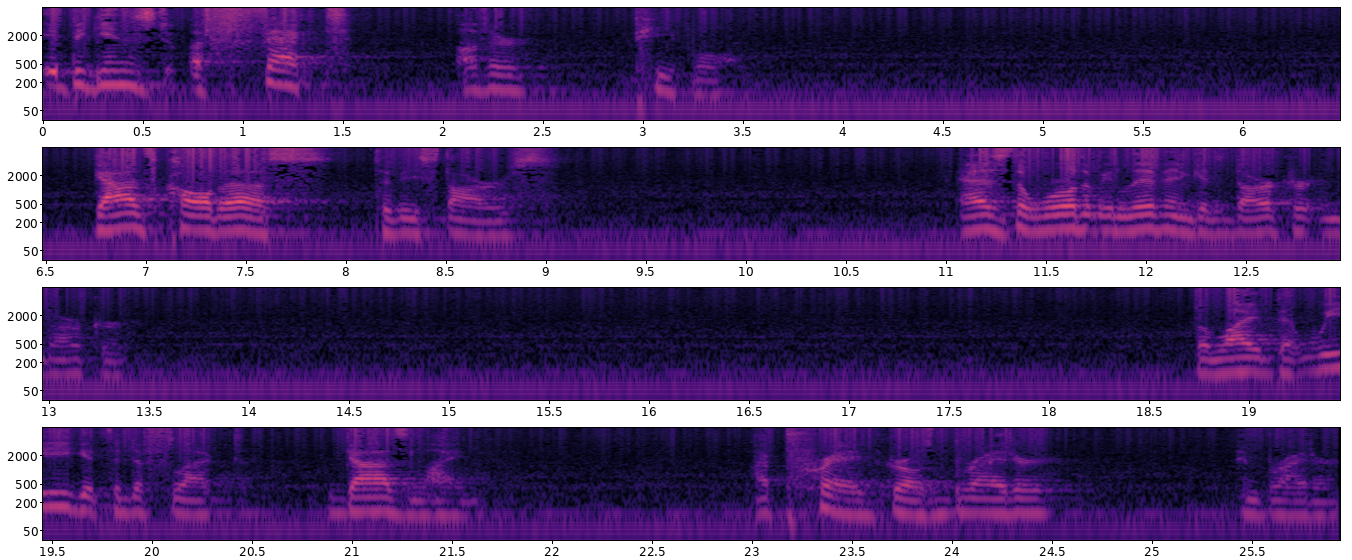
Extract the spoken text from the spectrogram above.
it begins to affect other people. God's called us to be stars. As the world that we live in gets darker and darker, the light that we get to deflect, God's light, I pray grows brighter and brighter.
